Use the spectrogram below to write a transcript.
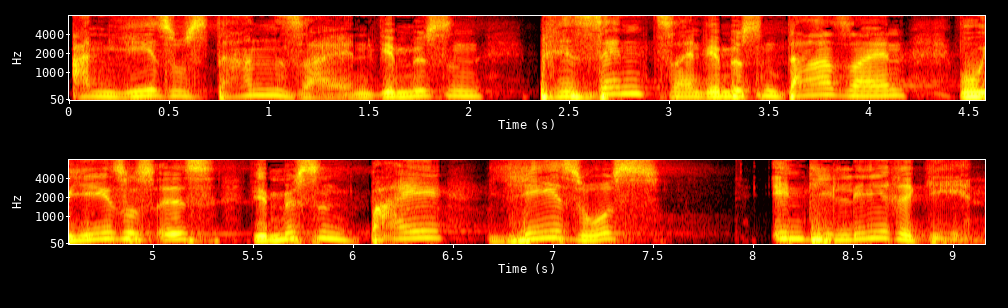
an Jesus dran sein. Wir müssen präsent sein. Wir müssen da sein, wo Jesus ist. Wir müssen bei Jesus in die Lehre gehen.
